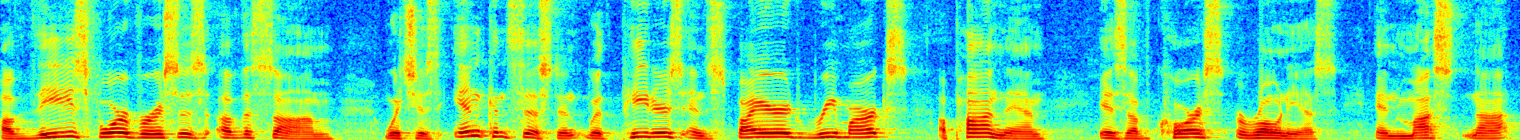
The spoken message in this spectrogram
of these four verses of the psalm, which is inconsistent with Peter's inspired remarks upon them, is of course erroneous and must not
